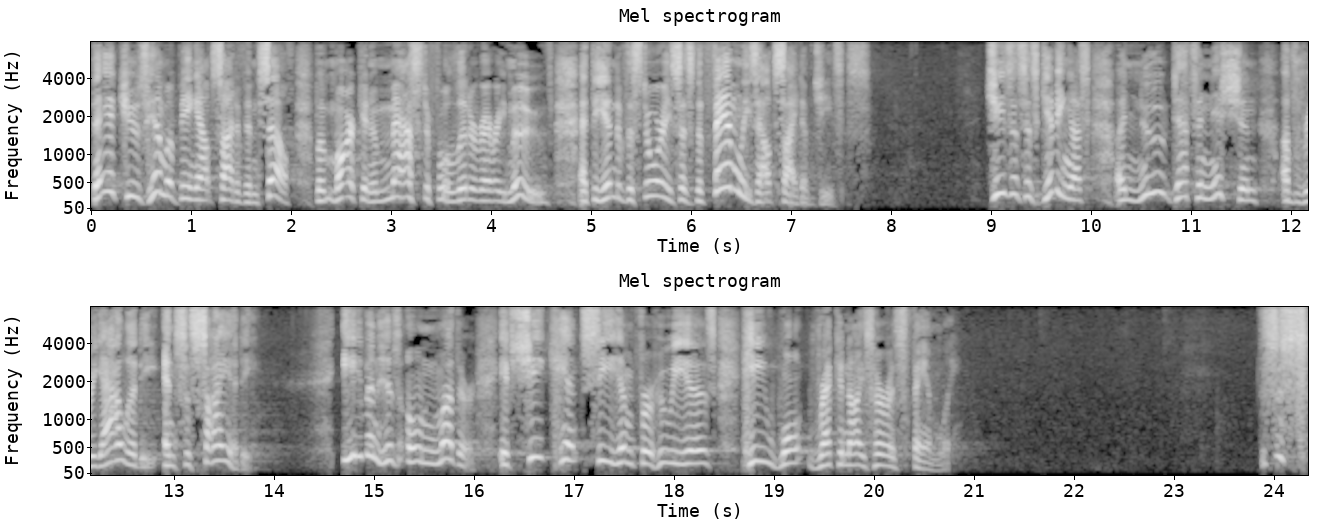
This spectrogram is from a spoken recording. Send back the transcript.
They accuse him of being outside of himself, but Mark, in a masterful literary move, at the end of the story says the family's outside of Jesus. Jesus is giving us a new definition of reality and society. Even his own mother, if she can't see him for who he is, he won't recognize her as family. This is,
